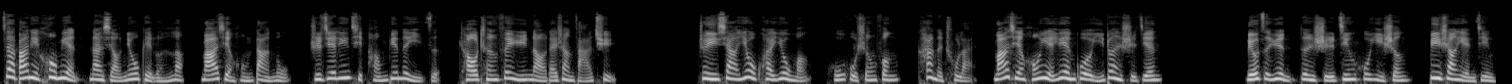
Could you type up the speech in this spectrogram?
再把你后面那小妞给轮了！”马显红大怒。直接拎起旁边的椅子，朝陈飞宇脑袋上砸去。这一下又快又猛，虎虎生风。看得出来，马显红也练过一段时间。刘子韵顿时惊呼一声，闭上眼睛，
